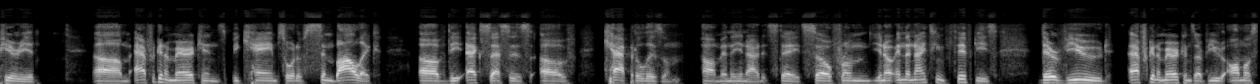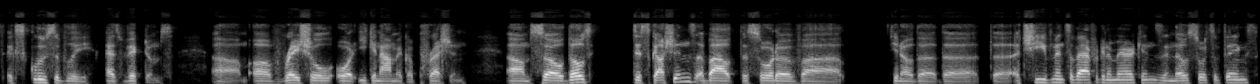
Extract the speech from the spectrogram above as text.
period, um, African Americans became sort of symbolic of the excesses of capitalism um, in the United States. So from you know in the 1950s, they're viewed African Americans are viewed almost exclusively as victims um, of racial or economic oppression. Um, so those discussions about the sort of uh, you know the the the achievements of African Americans and those sorts of things,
